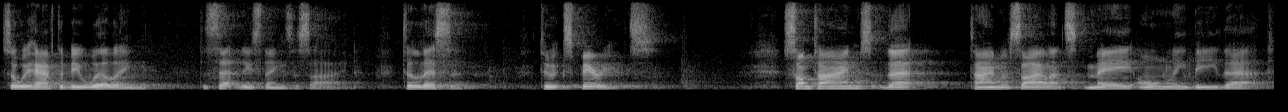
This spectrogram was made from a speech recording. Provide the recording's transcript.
So we have to be willing to set these things aside, to listen, to experience. Sometimes that time of silence may only be that.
